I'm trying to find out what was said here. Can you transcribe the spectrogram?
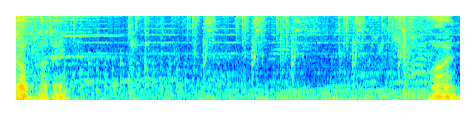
Nope, nothing. One.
